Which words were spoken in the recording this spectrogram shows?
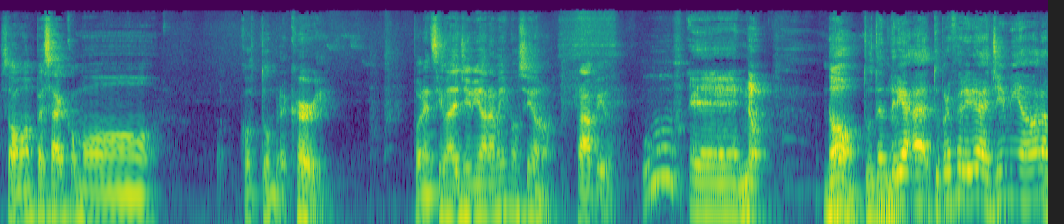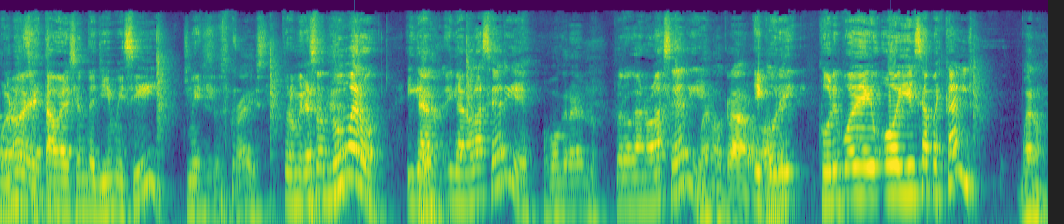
So, vamos a empezar como costumbre. Curry. ¿Por encima de Jimmy ahora mismo, sí o no? Rápido. Uf, eh, no. No, tú tendrías, a- tú preferirías a Jimmy ahora Bueno, por esta versión de Jimmy sí. Jesus Christ. Pero mira esos números. Y ganó, Eh. y ganó la serie. No puedo creerlo. Pero ganó la serie. Bueno, claro, Y Curry, Curry puede hoy irse a pescar. Bueno,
